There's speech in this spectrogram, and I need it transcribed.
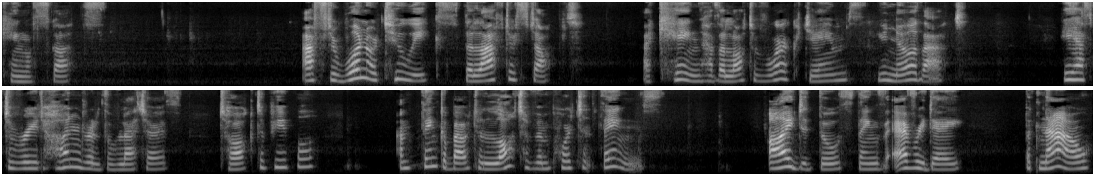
King of Scots. After one or two weeks, the laughter stopped. A king has a lot of work, James. You know that. He has to read hundreds of letters, talk to people, and think about a lot of important things. I did those things every day, but now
